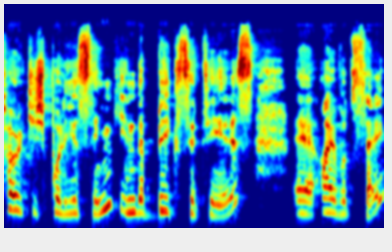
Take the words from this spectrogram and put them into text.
Turkish policing in the big cities, uh, I would say.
